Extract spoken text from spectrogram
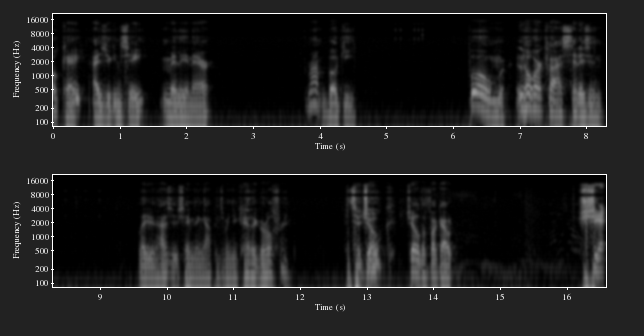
Okay, as you can see, millionaire. Ramp buggy. Boom! Lower class citizen. Legend has it, same thing happens when you get a girlfriend. It's a joke. Chill the fuck out. Shit!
